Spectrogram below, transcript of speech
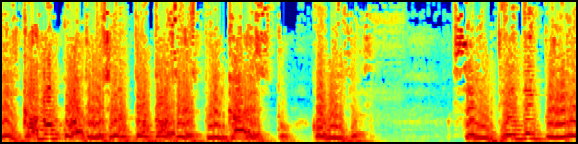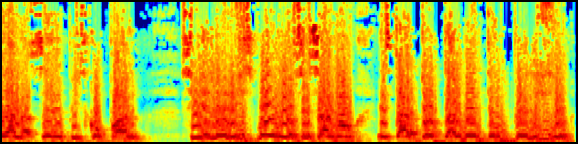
El canon 412 explica esto, comillas. Se entiende impedida la sede episcopal si el obispo diocesano está totalmente impedido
